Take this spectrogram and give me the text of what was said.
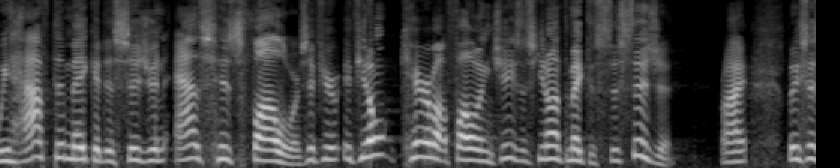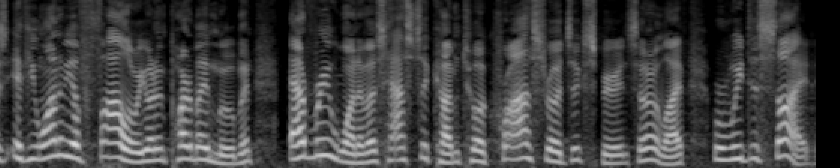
we have to make a decision as his followers. If, you're, if you don't care about following Jesus, you don't have to make this decision, right? But he says, if you want to be a follower, you want to be part of my movement, every one of us has to come to a crossroads experience in our life where we decide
